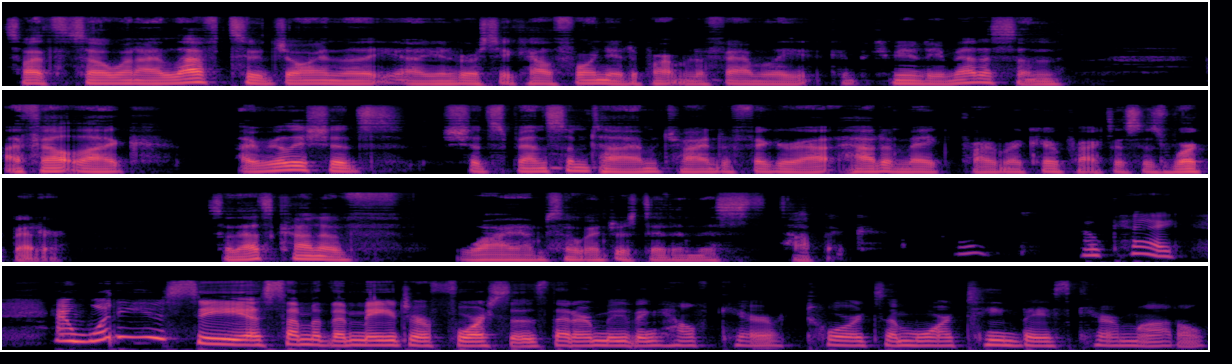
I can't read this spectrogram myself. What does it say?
So, I, so when I left to join the uh, University of California Department of Family Community Medicine, I felt like I really should should spend some time trying to figure out how to make primary care practices work better. So that's kind of why I'm so interested in this topic. Okay. And what do you see as some of the major forces that are moving healthcare towards a more team-based care model?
